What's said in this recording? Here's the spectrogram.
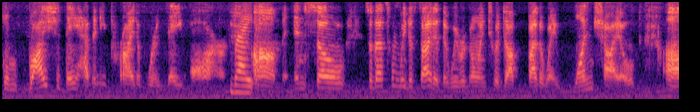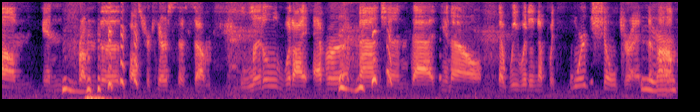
Then why should they have any pride of where they are? Right. Um, and so, so that's when we decided that we were going to adopt. By the way, one child um, in from the foster care system. Little would I ever imagine that you know that we would end up with four children, um,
